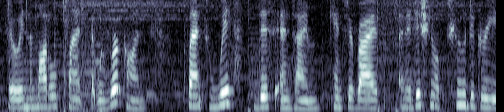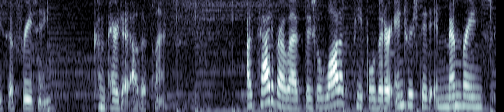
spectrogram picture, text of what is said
So in the model plant that we work on, plants with this enzyme can survive an additional two degrees of freezing compared to other plants. Outside of our lab, there's a lot of people that are interested in membranes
